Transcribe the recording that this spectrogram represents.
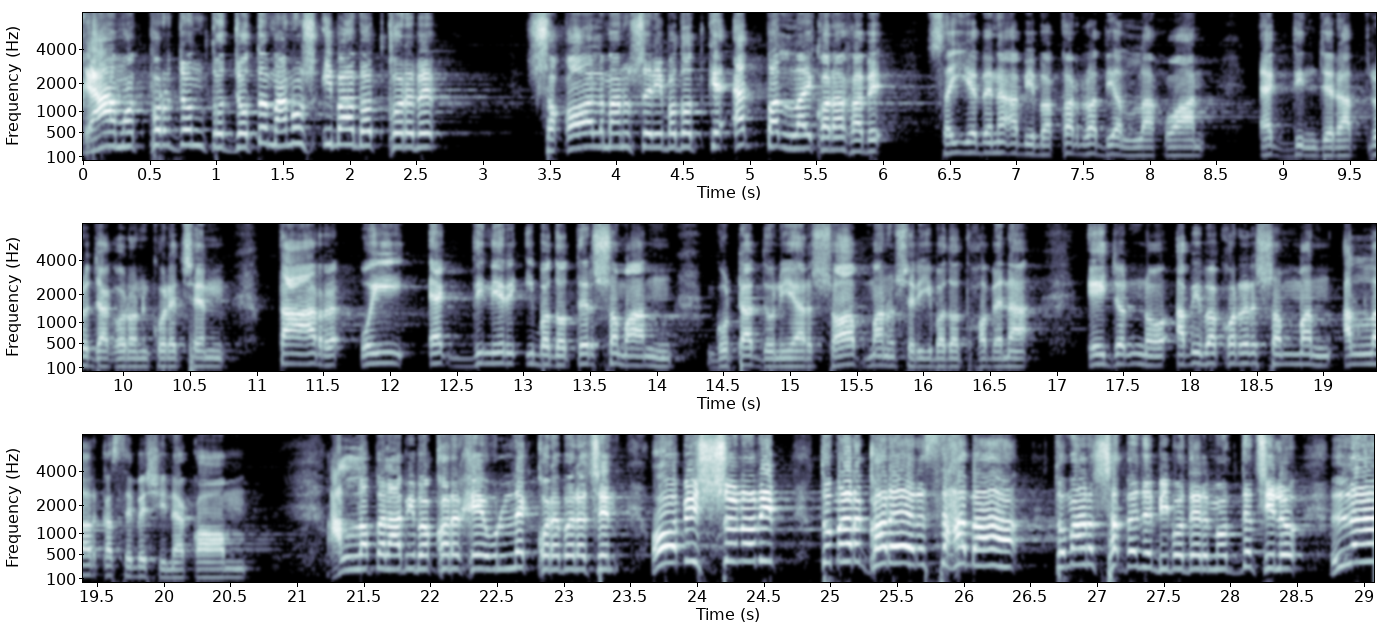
কেয়ামত পর্যন্ত যত মানুষ ইবাদত করবে, সকল মানুষের ইবাদতকে এক পাল্লায় করা হবে। সৈয়দেনা আবি বকর রাদিয়াল্লাহু আন, একদিন যে রাত্র জাগরণ করেছেন, তার ওই একদিনের ইবাদতের সমান গোটা দুনিয়ার সব মানুষের ইবাদত হবে না। এই জন্য আবি বকরের সম্মান আল্লাহর কাছে বেশি না কম। আল্লাহ তালা আবি বকরকে উল্লেখ করে বলেছেন, ও বিশ্ব নবী, তোমার ঘরের সাহাবা, তোমার সাথে যে বিপদের মধ্যে ছিল, লা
